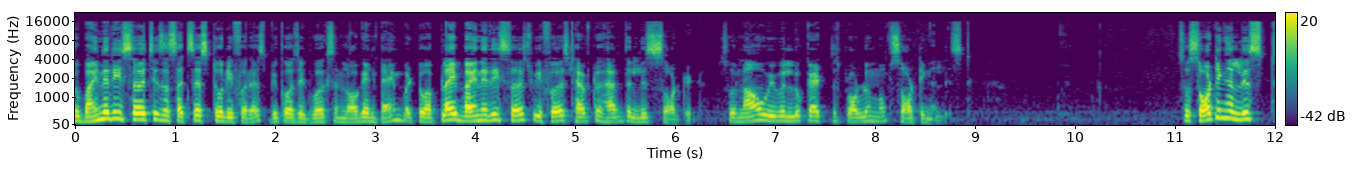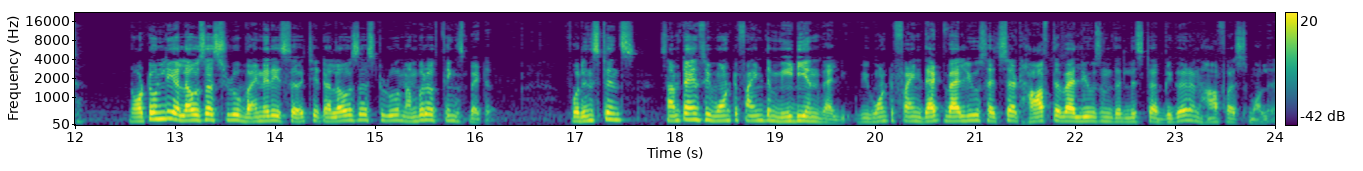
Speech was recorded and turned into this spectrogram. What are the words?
So, binary search is a success story for us because it works in log n time, but to apply binary search we first have to have the list sorted. So, now we will look at this problem of sorting a list. So, sorting a list not only allows us to do binary search, it allows us to do a number of things better. For instance, sometimes we want to find the median value. We want to find that value such that half the values in the list are bigger and half are smaller.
